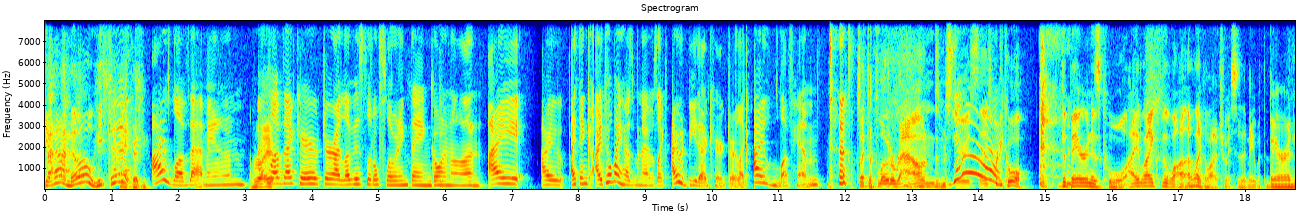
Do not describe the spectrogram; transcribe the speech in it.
yeah, no, he's thick. could. I love that man. Right. I love that character. I love his little floating thing going on. I I I think I told my husband I was like I would be that character. Like I love him. It's like to float around mysteriously. It's Yeah. pretty cool. The Baron is cool. I like the I like a lot of choices they made with the Baron.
